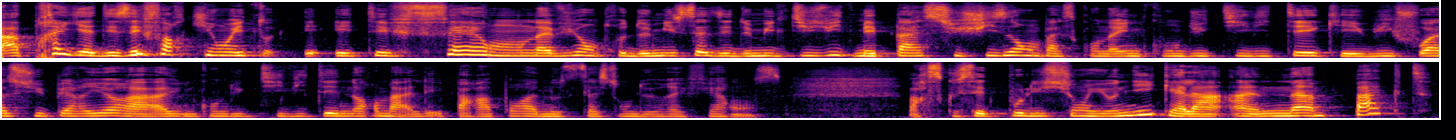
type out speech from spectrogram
Après, il y a des efforts qui ont été faits, on a vu entre 2016 et 2018, mais pas suffisants parce qu'on a une conductivité qui est huit fois supérieure à une conductivité normale et par rapport à nos stations de référence. Parce que cette pollution ionique, elle a un impact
